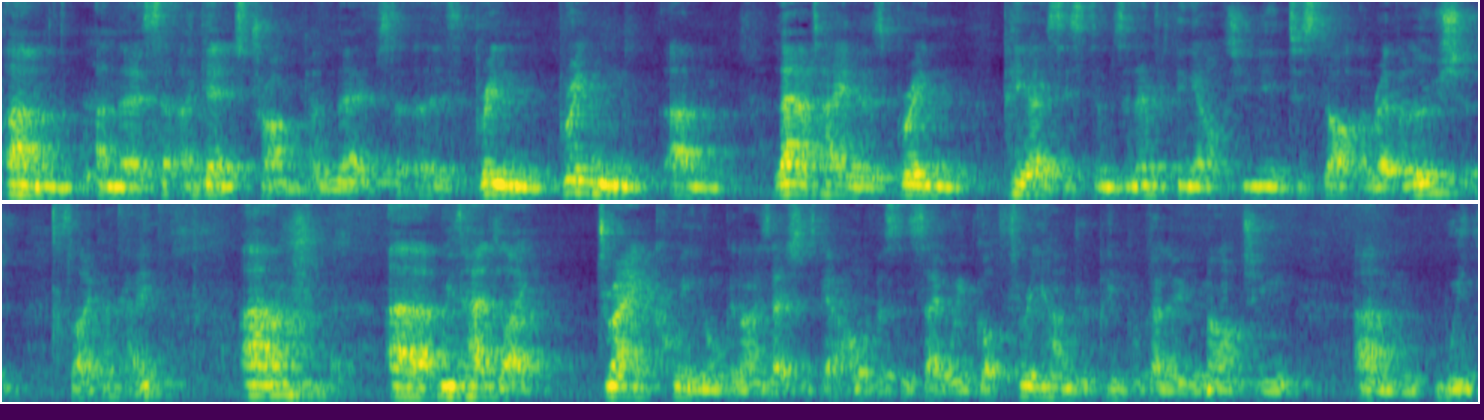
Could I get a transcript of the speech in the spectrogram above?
Um, and there's against Trump, and there's, there's bring bring um, loudhailers, bring PA systems, and everything else you need to start the revolution. It's like okay. Um, uh, we've had like drag queen organisations get hold of us and say we've got 300 people going to be marching um, with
